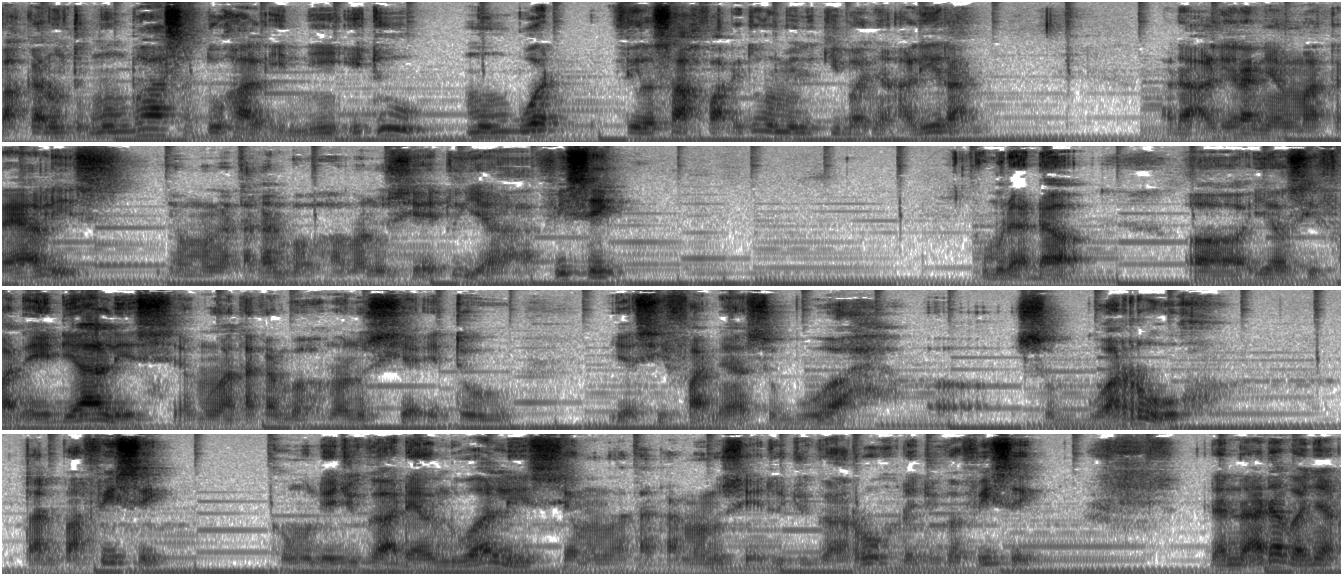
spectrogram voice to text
Bahkan untuk membahas satu hal ini itu membuat filsafat itu memiliki banyak aliran. Ada aliran yang materialis yang mengatakan bahwa manusia itu ya fisik. Kemudian ada uh, yang sifatnya idealis yang mengatakan bahwa manusia itu ya sifatnya sebuah uh, sebuah ruh tanpa fisik. Kemudian juga ada yang dualis yang mengatakan manusia itu juga ruh dan juga fisik. Dan ada banyak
